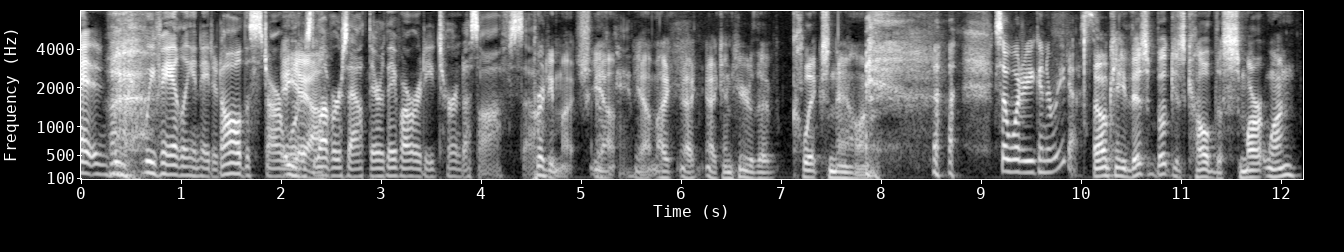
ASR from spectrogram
And we, we've alienated all the Star Wars Yeah. lovers out there. They've already turned us off. So, pretty much, yeah, Okay. yeah. I, I I can hear the clicks now. so what are you going to read us? Okay, this book is called The Smart One.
